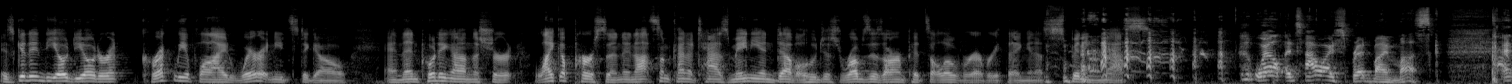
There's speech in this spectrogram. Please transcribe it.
is getting the deodorant correctly applied where it needs to go and then putting on the shirt like a person and not some kind of Tasmanian devil who just rubs his armpits all over everything in a spinning mess. Well, it's how I spread my musk. And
